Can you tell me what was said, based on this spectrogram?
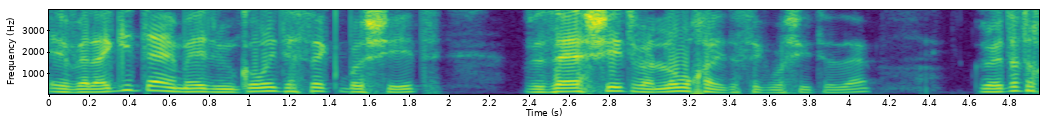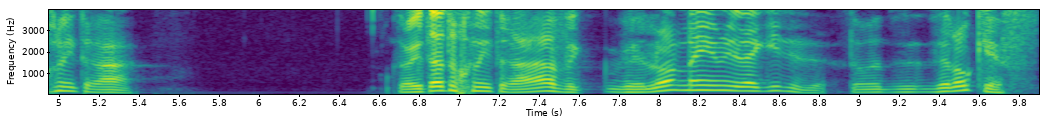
אה, ולהגיד את האמת במקום להתעסק בשיט, וזה היה שיט ואני לא מוכן להתעסק בשיט הזה, זו הייתה תוכנית רעה. זו הייתה תוכנית רעה ו- ולא נעים לי להגיד את זה, זאת אומרת זה, זה לא כיף.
